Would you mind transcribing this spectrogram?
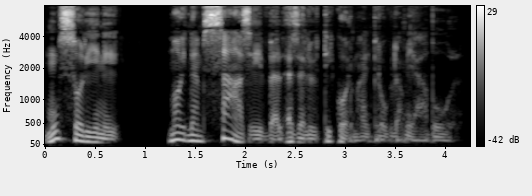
Mussolini majdnem száz évvel ezelőtti kormányprogramjából.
